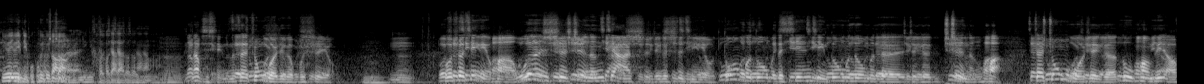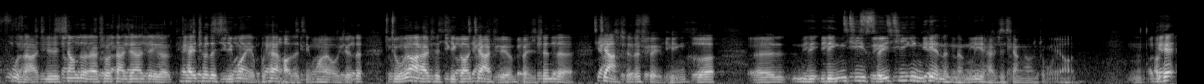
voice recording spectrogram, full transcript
因为你不会撞人，你考驾照干嘛？嗯，那不行，那在中国这个不适用。嗯，不过说心里话，无论是智能驾驶这个事情有多么多么的先进，多么多么的这个智能化，在中国这个路况比较复杂，其实相对来说，大家这个开车的习惯也不太好的情况下，我觉得主要还是提高驾驶员本身的驾驶的水平和呃灵灵机随机应变的能力，还是相当重要的。嗯，OK，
